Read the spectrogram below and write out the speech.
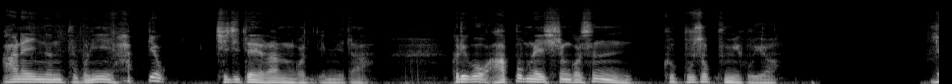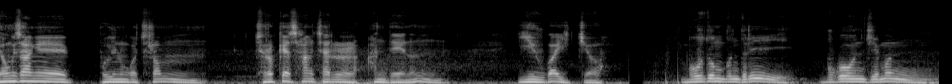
안에 있는 부분이 합격 지지대라는 것입니다. 그리고 앞부분에 실은 것은 그 부속품이고요. 영상에 보이는 것처럼 저렇게 상차를 한 데에는 이유가 있죠. 모든 분들이 무거운 짐은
